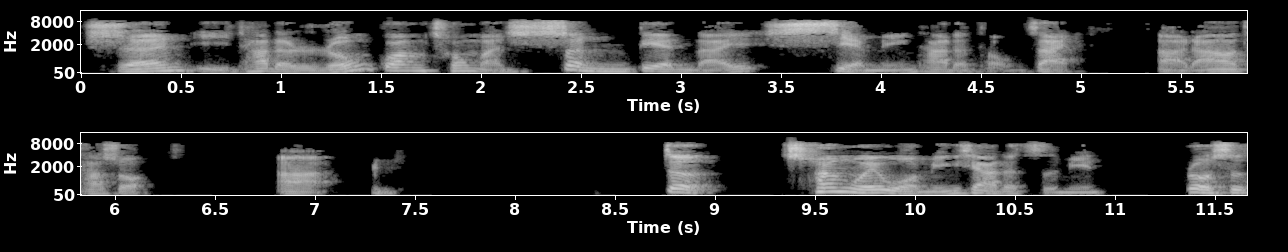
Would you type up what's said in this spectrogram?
神以他的荣光充满圣殿来显明他的同在啊。然后他说啊，这称为我名下的子民，若是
